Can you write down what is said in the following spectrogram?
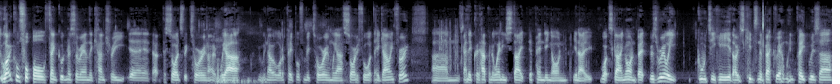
local football, thank goodness, around the country, uh, besides Victoria, you know, we are we know a lot of people from Victoria, and we are sorry for what they're going through, um, and it could happen to any state depending on you know what's going on. But it was really good to hear those kids in the background when Pete was uh,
